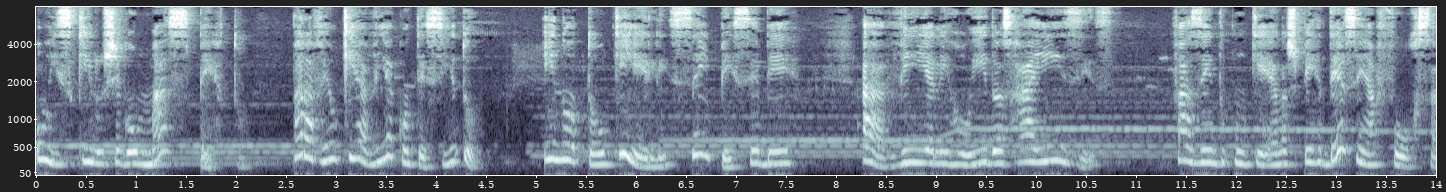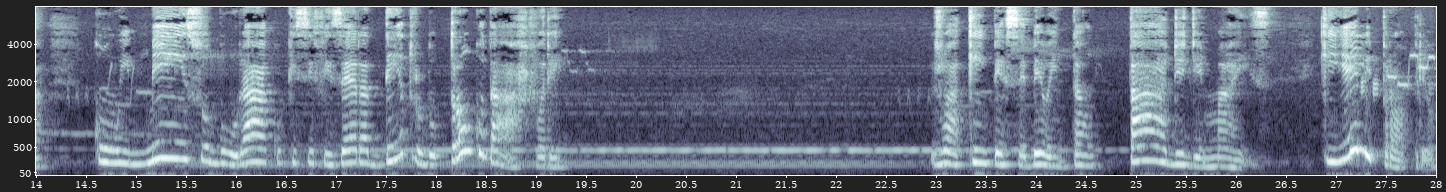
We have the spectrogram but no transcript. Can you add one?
o esquilo chegou mais perto para ver o que havia acontecido e notou que ele, sem perceber, havia-lhe roído as raízes, fazendo com que elas perdessem a força com o imenso buraco que se fizera dentro do tronco da árvore. Joaquim percebeu então tarde demais que ele próprio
